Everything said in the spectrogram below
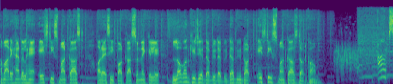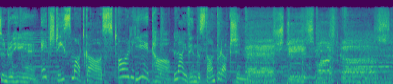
हमारे हैंडल हैं एच टी और ऐसी पॉडकास्ट सुनने के लिए लॉग ऑन कीजिए www.htsmartcast.com आप सुन रहे हैं एच डी स्मार्ट कास्ट और ये था live Hindustan production smart Smartcast.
